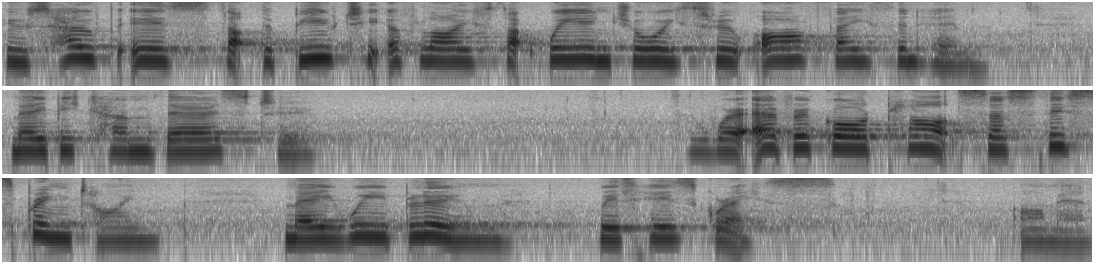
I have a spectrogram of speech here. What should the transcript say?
whose hope is that the beauty of life that we enjoy through our faith in Him may become theirs too. So, wherever God plants us this springtime, may we bloom with His grace. Amen.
